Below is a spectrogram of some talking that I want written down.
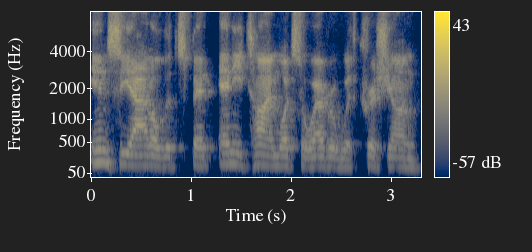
in Seattle that spent any time whatsoever with Chris Young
